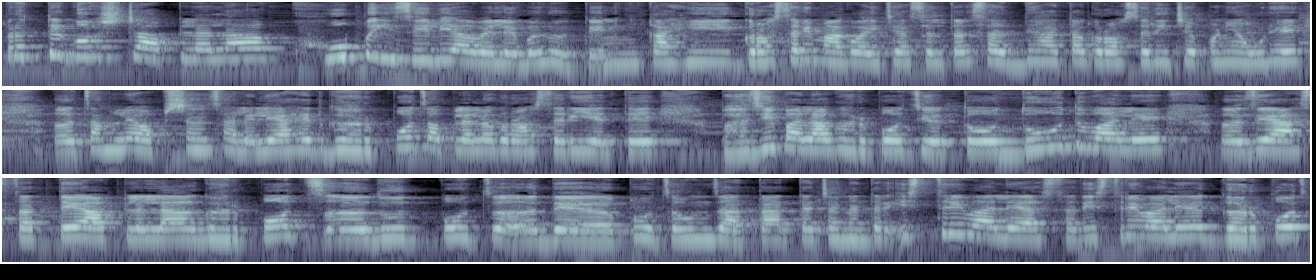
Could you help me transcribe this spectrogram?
प्रत्येक गोष्ट आपल्याला खूप इझिली अवेलेबल होते. काही ग्रॉसरी मागवायची असेल तर सध्या आता ग्रॉसरीचे पण एवढे चांगले ऑप्शन्स आलेले आहेत. घरपोच आपल्याला ग्रॉसरी येते. भाजीपाला घरपोच येतो. दूधवाले जे असतात ते आपल्याला घरपोच दूध पोच दे पोचवून जातात. त्याच्यानंतर इस्त्रीवाले असतात. इस्त्रीवाले घरपोच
